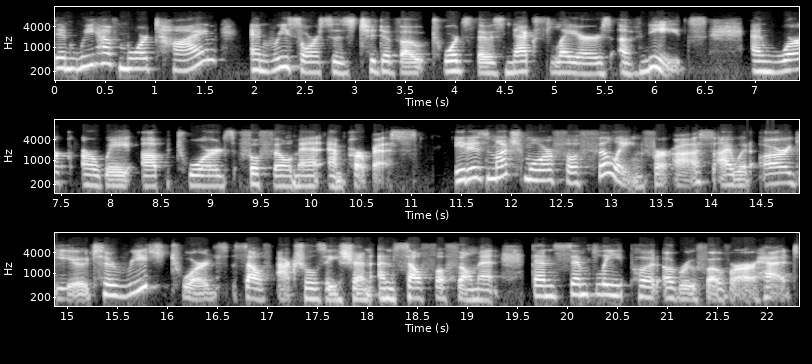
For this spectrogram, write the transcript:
then we have more time and resources to devote towards those next layers of needs and work our way up towards fulfillment and purpose. It is much more fulfilling for us, I would argue, to reach towards self actualization and self fulfillment than simply put a roof over our head.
